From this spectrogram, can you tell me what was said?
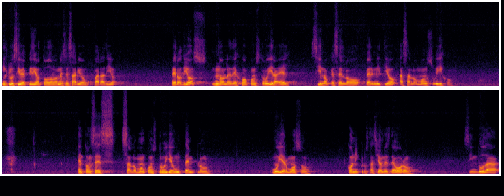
Inclusive pidió todo lo necesario para Dios, pero Dios no le dejó construir a él, sino que se lo permitió a Salomón su hijo. Entonces Salomón construye un templo muy hermoso, con incrustaciones de oro, sin duda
